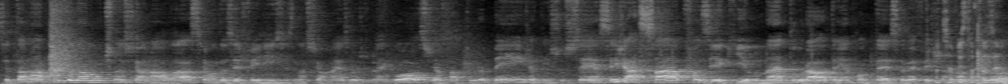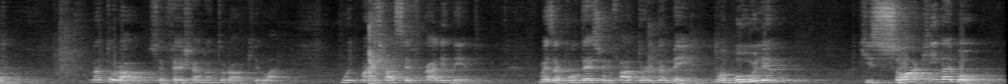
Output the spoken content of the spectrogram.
Você tá numa puta de uma multinacional lá, você é uma das referências nacionais hoje do negócio, já fatura bem, já tem sucesso, você já sabe fazer aquilo natural, o trem acontece, você vai fechar. Quantas vezes no tá fazendo? Natural, você fecha natural, aquilo lá. Muito mais fácil você ficar ali dentro. Mas acontece um fator também, uma bolha que só aquilo é bom.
